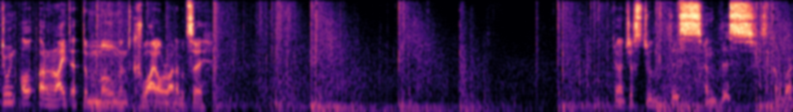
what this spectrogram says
doing alright at the moment. Quite alright, I would say. Can I just do this and this? Is it gonna work?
